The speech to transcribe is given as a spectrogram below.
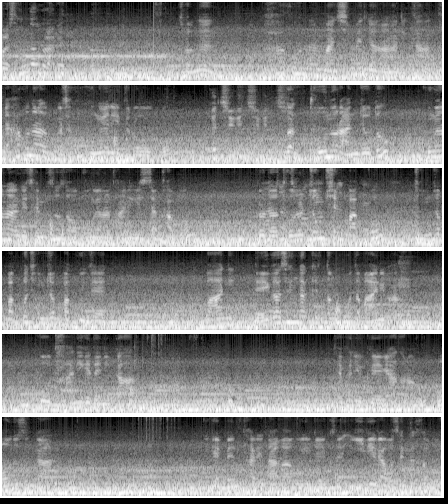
벌 생각을 안 했는데 저는 학원을만 십몇 년을 하니까 근데 학원을 하다 보니까 자꾸 공연이 들어오고 그치 그치 그치. 그러니까 돈을 안 줘도 공연하는 게 재밌어서 공연을 다니기 시작하고 그러다 맞아, 돈을 그때. 받고 점점 받고 점점 받고 이제 많이 내가 생각했던 것보다 많이 받고 다니게 되니까 대표님이 그 얘기 하더라고. 어느 순간 이게 멘탈이 나가고 이게 그냥 일이라고 생각하고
